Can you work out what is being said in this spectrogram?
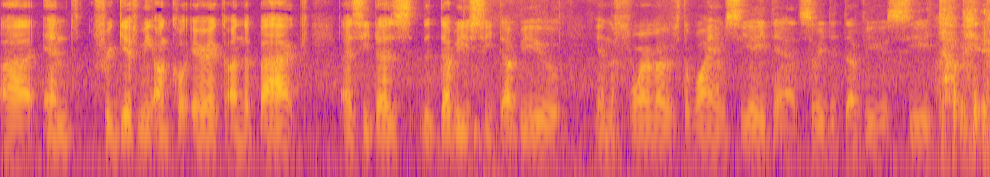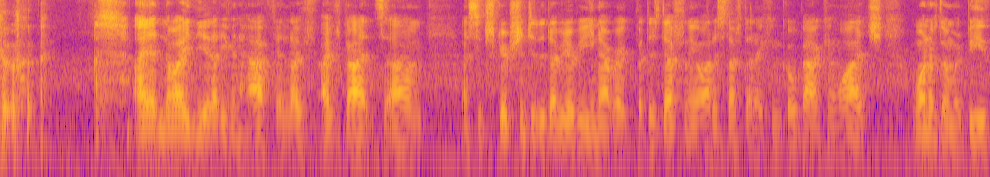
uh, and forgive me, Uncle Eric, on the back as he does the WCW in the form of the YMCA dance. So he did WCW. I had no idea that even happened. I've I've got um, a subscription to the WWE network, but there's definitely a lot of stuff that I can go back and watch. One of them would be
